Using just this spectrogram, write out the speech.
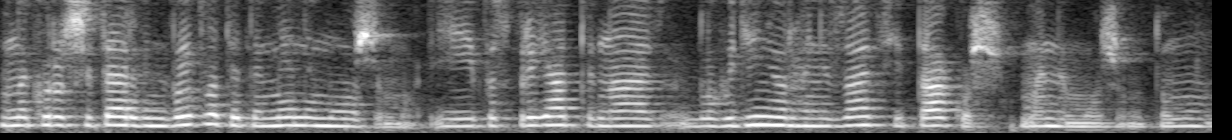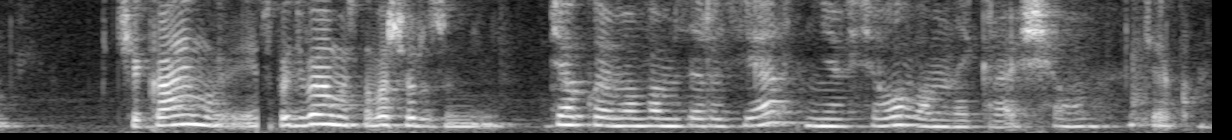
на коротший термін виплатити ми не можемо. І посприяти на благодійні організації також ми не можемо. Тому чекаємо і сподіваємось на ваше розуміння. Дякуємо вам за роз'яснення. Всього вам найкращого. Дякую.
